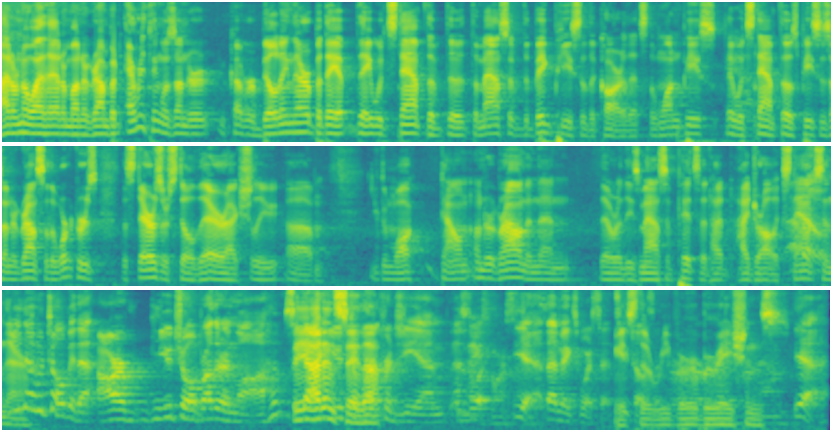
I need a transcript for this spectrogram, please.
I don't know why they had them underground, but everything was undercover building there. But they they would stamp the, the, the massive the big piece of the car. That's the one piece. They would stamp those pieces underground. So the workers, the stairs are still there. Actually, um, you can walk down underground, and then there were these massive pits that had hydraulic stamps in there. You know who told me that? Our mutual brother-in-law. the See, guy I didn't used say to that. Work for GM. That makes more sense. Yeah, that makes more sense. It's the it. reverberations. Yeah,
